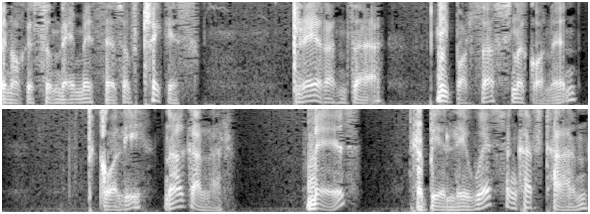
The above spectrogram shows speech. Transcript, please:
yn ogys yn nemethes of trigus. Dre ran dda, ni borthas na gonen, atgoli na galar. Medd, Rabbi Lewis yn Cartan,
